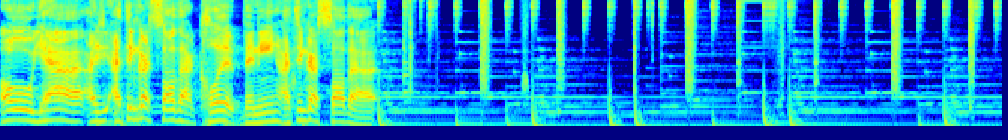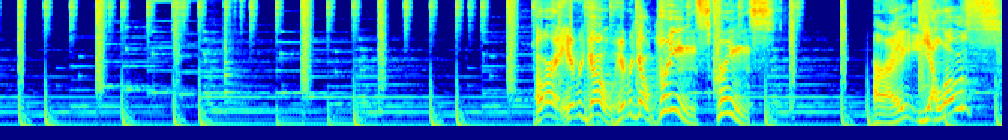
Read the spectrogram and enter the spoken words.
Oh yeah, I, I think I saw that clip, Vinny. I think I saw that. All right, here we go. Here we go. Greens, greens. All right, yellows.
